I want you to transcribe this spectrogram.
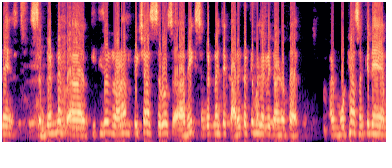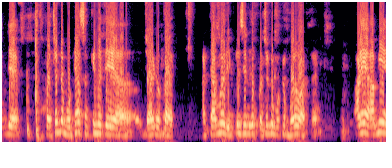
नाही संघटना किती जण राहण्यापेक्षा सर्व अनेक संघटनांचे कार्यकर्ते माझ्याकडे जॉईन होतात. मोठ्या संख्येने म्हणजे प्रचंड मोठ्या संख्येने ते जॉईन होतात आणि त्यामुळे रिप्रेझेंटेटिव्ह प्रचंड मोठं बळ वाटतंय आणि आम्ही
